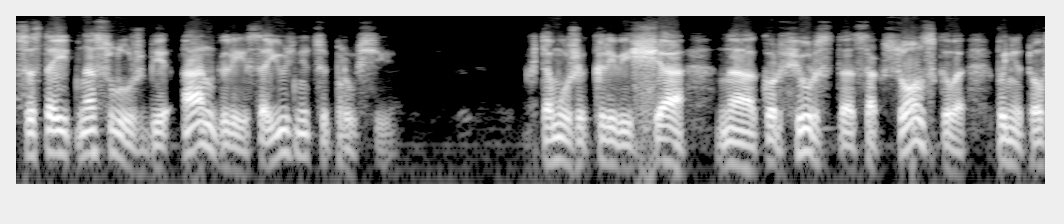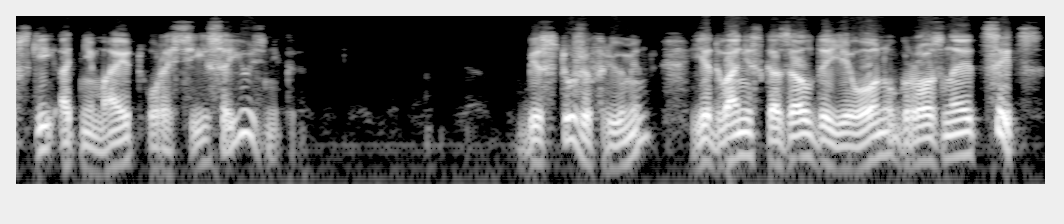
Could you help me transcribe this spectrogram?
состоит на службе Англии, союзницы Пруссии?» К тому же клевеща на Корфюрста Саксонского Понятовский отнимает у России союзника. Бестужев-Рюмин едва не сказал Деиону грозное «цыц».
